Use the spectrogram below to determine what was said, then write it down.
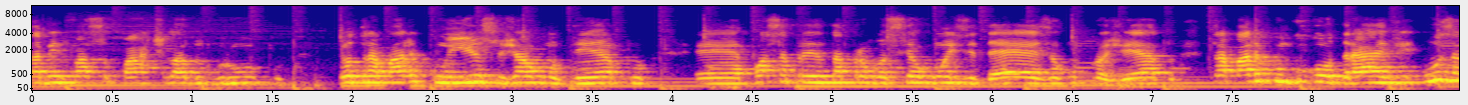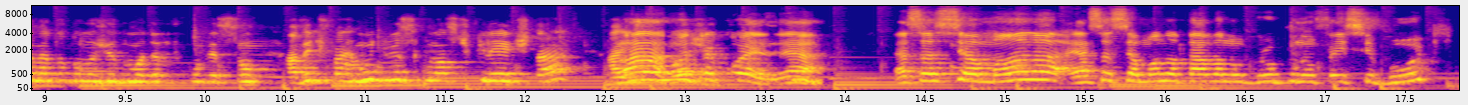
também faço parte lá do grupo. Eu trabalho com isso já há algum tempo. É, posso apresentar para você algumas ideias, algum projeto. Trabalho com Google Drive, usa a metodologia do modelo de conversão. A gente faz muito isso com nossos clientes, tá? Aí, ah, hoje... outra coisa, é. Essa semana, essa semana eu estava no grupo no Facebook.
